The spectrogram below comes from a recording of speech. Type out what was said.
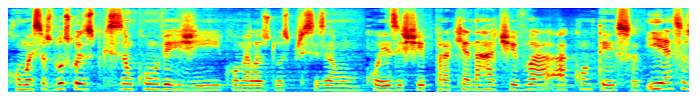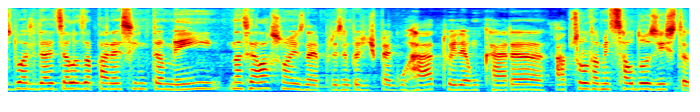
como essas duas coisas precisam convergir, como elas duas precisam coexistir para que a narrativa aconteça. E essas dualidades elas aparecem também nas relações, né? Por exemplo, a gente pega o rato, ele é um cara absolutamente saudosista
